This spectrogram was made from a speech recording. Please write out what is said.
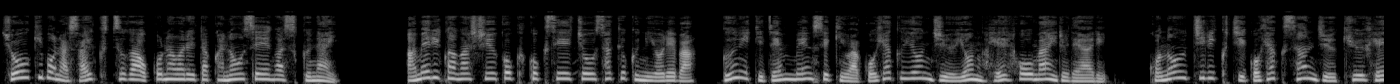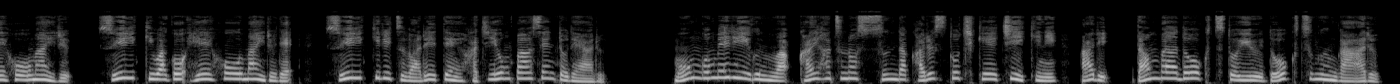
小規模な採掘が行われた可能性が少ない。アメリカ合衆国国勢調査局によれば、軍域全面積は544平方マイルであり、このうち陸地539平方マイル、水域は5平方マイルで、水域率は0.84%である。モンゴメリー郡は開発の進んだカルスト地形地域にあり、ダンバー洞窟という洞窟群がある。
